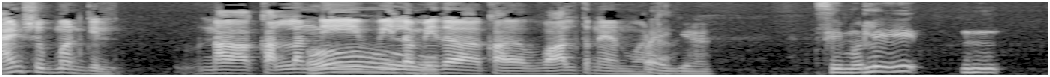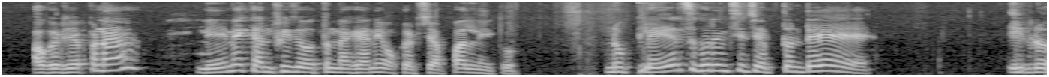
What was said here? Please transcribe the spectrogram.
And Shubman Gill. నా కళ్ళన్నీ. వీళ్ళ మీద వాళ్తున్నాయి అనమాట సి మురళి ఒకటి చెప్పనా? నేనే కన్ఫ్యూజ్ అవుతున్నా కానీ ఒకటి చెప్పాలి నీకు. నువ్వు ప్లేయర్స్ గురించి చెప్తుంటే ఇప్పుడు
